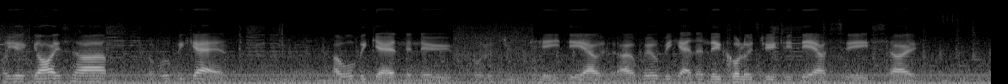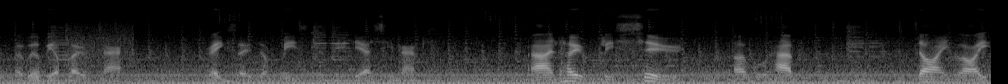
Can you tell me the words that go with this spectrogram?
Well, you guys, um, I will be getting. I will be getting the new Call of Duty DLC. I will be getting a new Call of Duty DLC, so I will be uploading that. Makes those zombies and the new DLC maps. And hopefully soon I will have Dying Light,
